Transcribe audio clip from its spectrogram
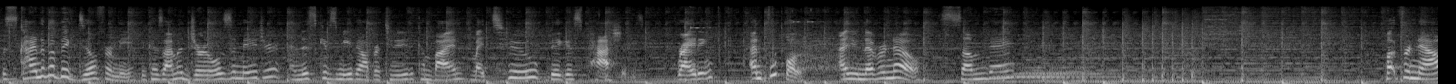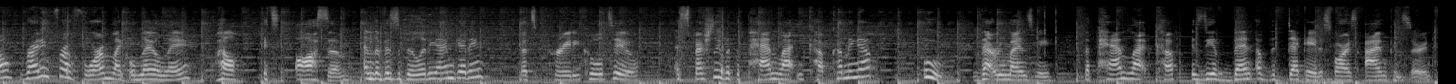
This is kind of a big deal for me because I'm a journalism major and this gives me the opportunity to combine my two biggest passions, writing and football. And you never know, someday. But for now, writing for a forum like Ole Ole, well, it's awesome. And the visibility I'm getting, that's pretty cool too. Especially with the Pan Latin Cup coming up. Ooh, that reminds me. The Pan Lat Cup is the event of the decade as far as I'm concerned.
